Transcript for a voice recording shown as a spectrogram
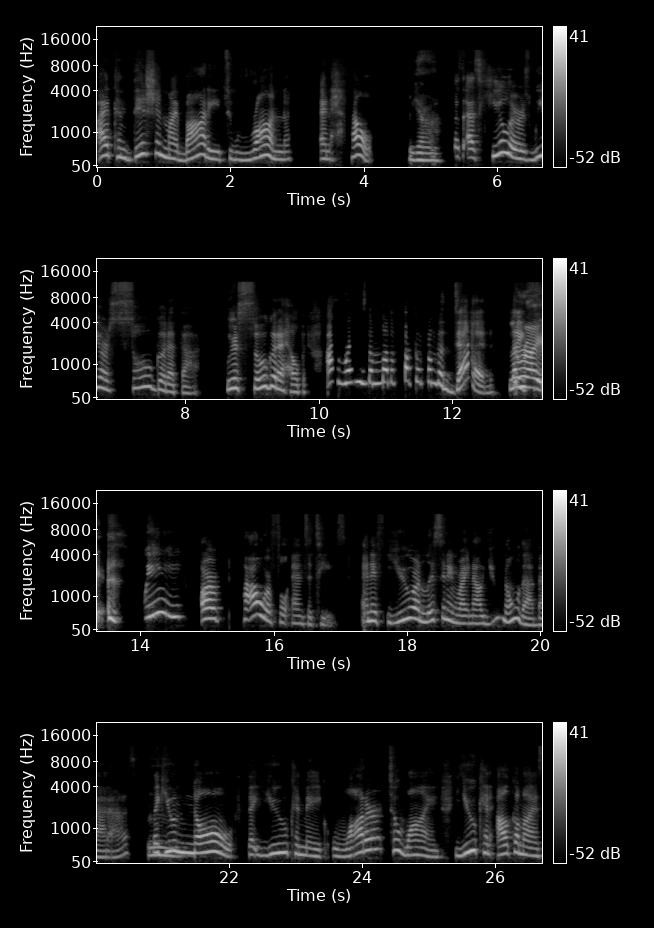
I had conditioned my body to run and help. Yeah. Because as healers, we are so good at that. We are so good at helping. I raised the motherfucker from the dead. Like, right. we are powerful entities. And if you are listening right now, you know that badass. Like you mm. know that you can make water to wine. You can alchemize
